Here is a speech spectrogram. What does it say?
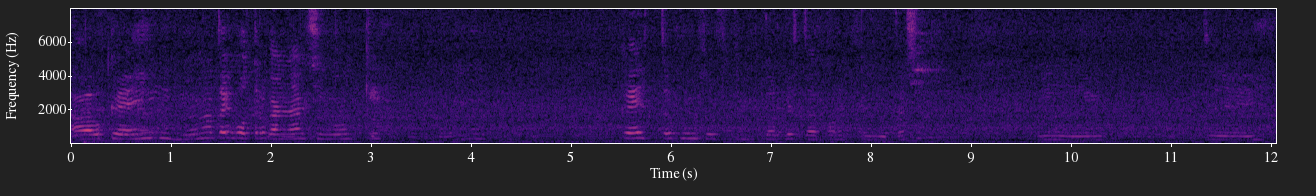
Ah, ok. Yo no tengo otro canal, sino que. Que esto es un suscriptor que está por casa. Y. este,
